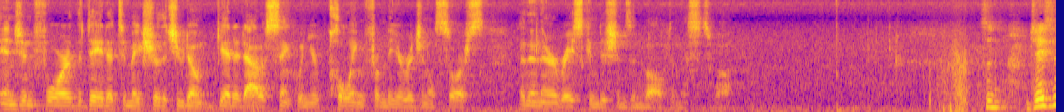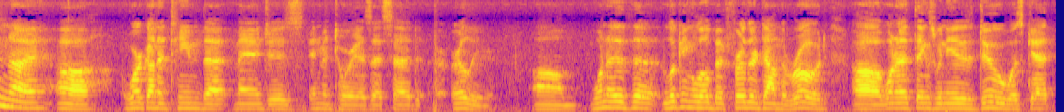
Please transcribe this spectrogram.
engine for the data to make sure that you don't get it out of sync when you're pulling from the original source. And then there are race conditions involved in this as well. So Jason and I uh, work on a team that manages inventory, as I said earlier. Um, one of the looking a little bit further down the road, uh, one of the things we needed to do was get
